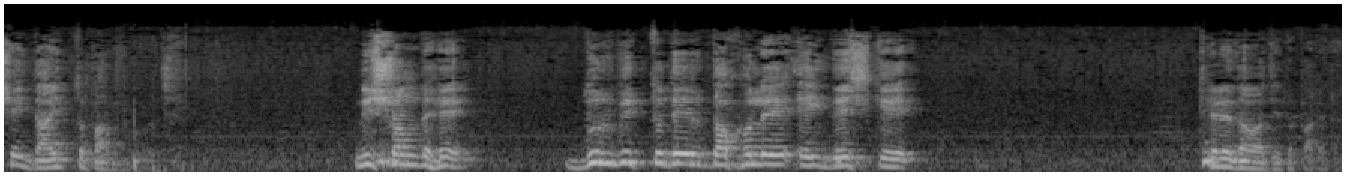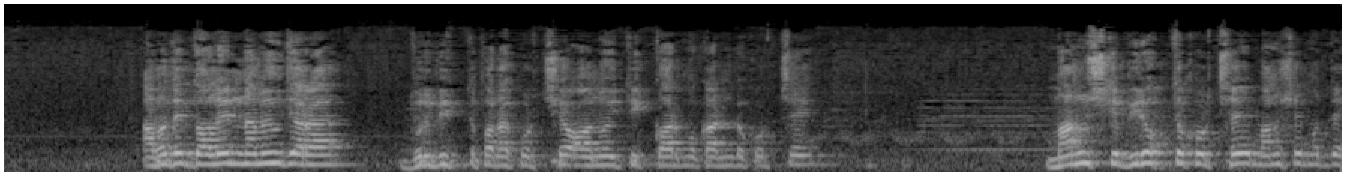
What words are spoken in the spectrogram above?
সেই দায়িত্ব পালন করেছে। নিঃসন্দেহে দুর্বৃত্তদের দখলে এই দেশকে ঠেলে দেওয়া যেতে পারে না। আমাদের দলের নামেও যারা দুর্বৃত্তপনা করছে, অনৈতিক কর্মকাণ্ড করছে, মানুষকে বিরক্ত করছে, মানুষের মধ্যে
